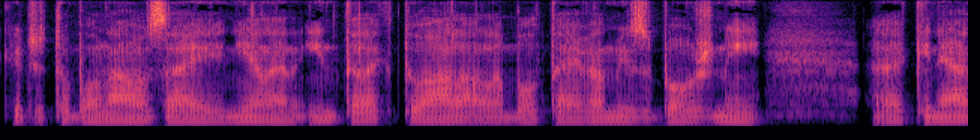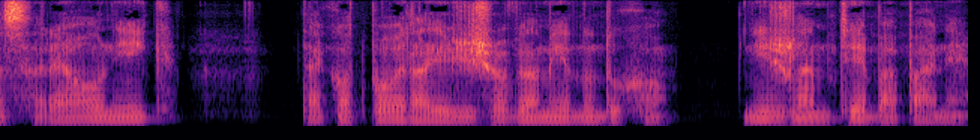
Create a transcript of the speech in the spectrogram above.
keďže to bol naozaj nielen intelektuál, ale bol to aj veľmi zbožný e, kňaz, reholník, tak odpovedal Ježišov veľmi jednoducho. Nič len teba, pane.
